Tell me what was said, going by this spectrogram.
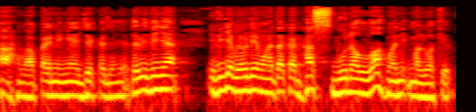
Ah, bapak ini ngejek aja. Ya. Tapi intinya, intinya benar dia mengatakan hasbunallah wa ni'mal wakil.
